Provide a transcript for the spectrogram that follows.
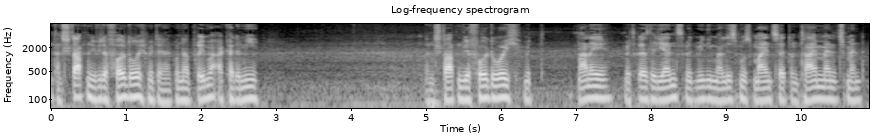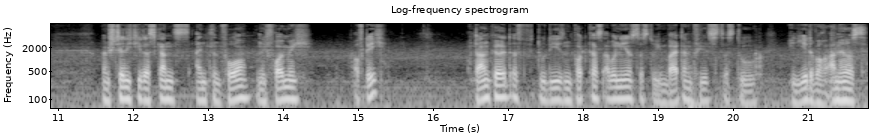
Und dann starten wir wieder voll durch mit der Gunnar Bremer Akademie dann starten wir voll durch mit Money, mit Resilienz, mit Minimalismus, Mindset und Time Management. Dann stelle ich dir das ganz einzeln vor und ich freue mich auf dich. Und danke, dass du diesen Podcast abonnierst, dass du ihn weiterempfiehlst, dass du ihn jede Woche anhörst.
